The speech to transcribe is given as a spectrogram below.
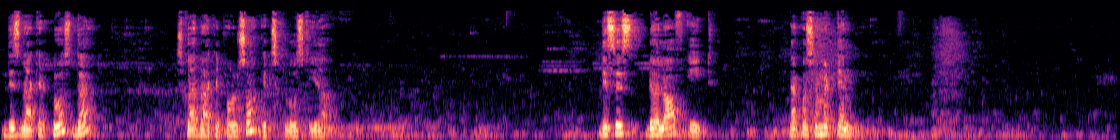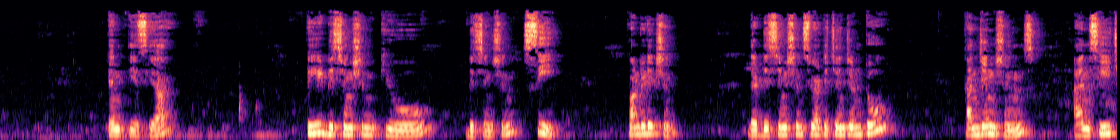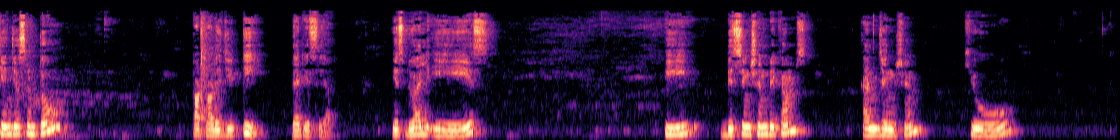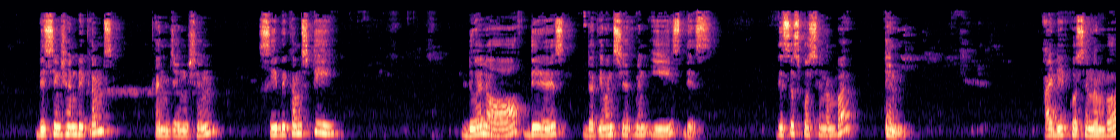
This bracket closed the square bracket also gets closed here. This is dual of 8 now question number 10 10th is here p disjunction q disjunction c. Contradiction. The disjunctions you have to change into conjunctions and c changes into tautology t that is here. Its dual is p disjunction becomes conjunction q. Disjunction becomes conjunction c becomes t. Dual of this the given statement is this. This is question number 10 i did question number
